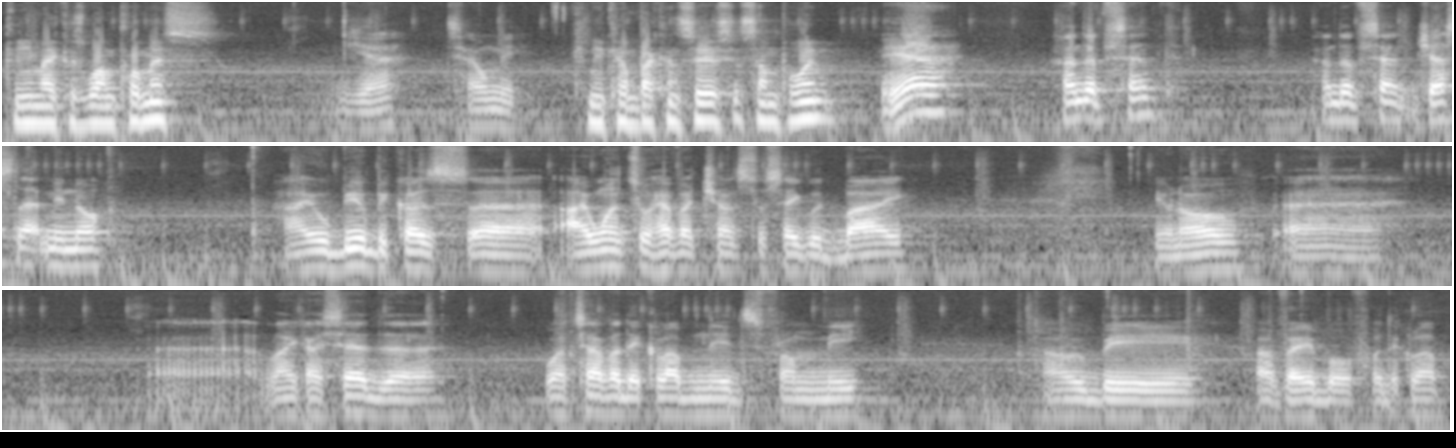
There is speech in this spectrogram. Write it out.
Can you make us one promise? Yeah, tell me. Can you come back and see us at some point? Yeah, hundred percent, hundred percent. Just let me know. I will be because uh, I want to have a chance to say goodbye. You know, uh, uh, like I said, uh, whatever the club needs from me, I will be available for the club.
